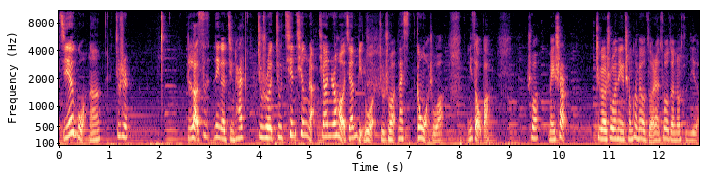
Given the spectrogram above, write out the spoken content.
结果呢，就是老司那个警察就说就先听着，听完之后写完笔录，就是说那跟我说，你走吧，说没事儿，这个说那个乘客没有责任，所有责任都是司机的。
